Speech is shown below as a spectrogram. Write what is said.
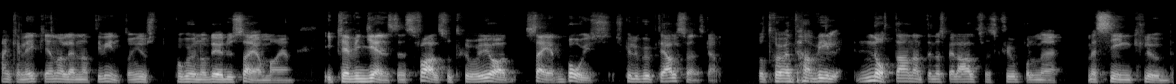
Han kan lika gärna lämna till vintern just på grund av det du säger Marian. I Kevin Jensens fall så tror jag, att, säg att Boys skulle gå upp till Allsvenskan. Då tror jag inte han vill något annat än att spela allsvensk fotboll med, med sin klubb,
